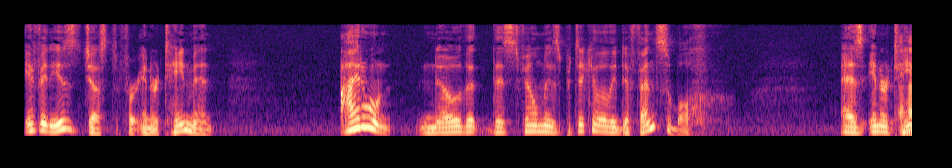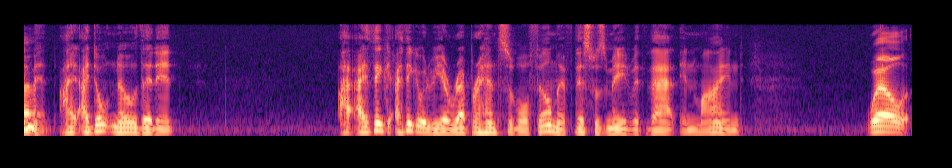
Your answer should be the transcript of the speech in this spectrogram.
if it is just for entertainment, I don't know that this film is particularly defensible as entertainment. Uh-huh. I, I don't know that it. I, I think I think it would be a reprehensible film if this was made with that in mind. Well,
